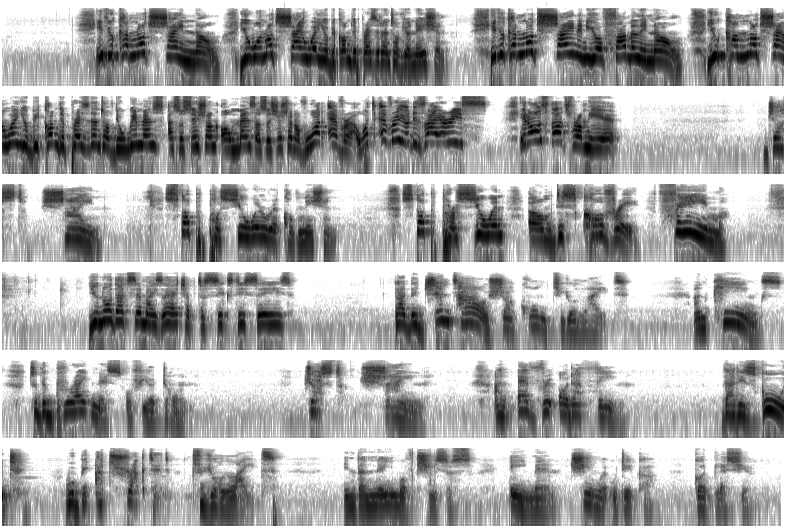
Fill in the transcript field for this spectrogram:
If you cannot shine now, you will not shine when you become the president of your nation. If you cannot shine in your family now, you cannot shine when you become the president of the women's association or men's association of whatever, whatever your desire is. It all starts from here. Just shine. Stop pursuing recognition. Stop pursuing um, discovery, fame. You know that same Isaiah chapter 60 says that the Gentiles shall come to your light and kings to the brightness of your dawn. Just shine, and every other thing that is good will be attracted to your light. In the name of Jesus, amen. Chinwe Udeka, God bless you.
